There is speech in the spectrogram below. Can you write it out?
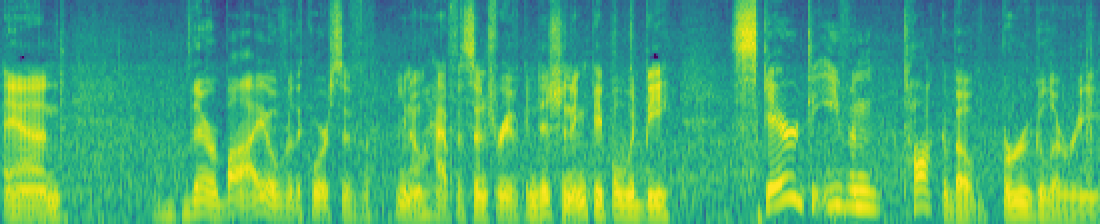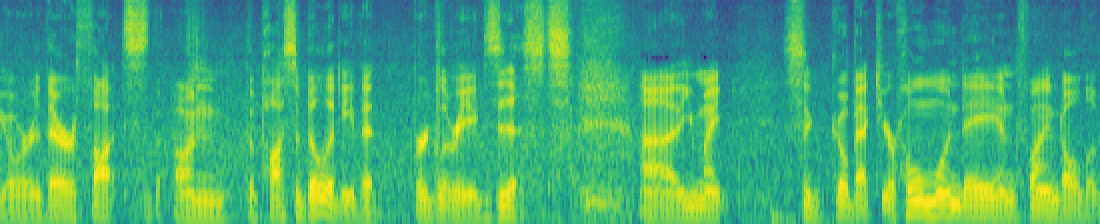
And thereby, over the course of, you know, half a century of conditioning, people would be scared to even talk about burglary or their thoughts on the possibility that burglary exists. Uh, you might go back to your home one day and find all the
